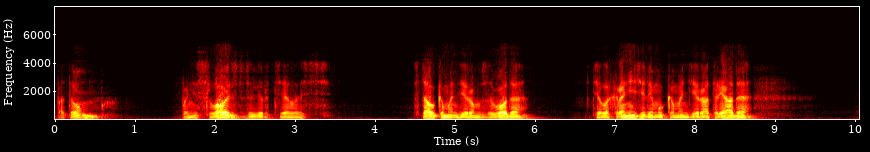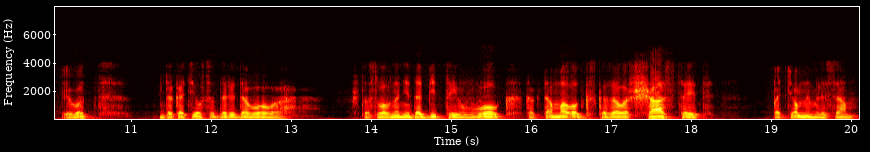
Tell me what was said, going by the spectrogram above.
Потом понеслось, завертелось. Стал командиром взвода, телохранителем у командира отряда, и вот докатился до рядового, что словно недобитый волк, как там молотка сказала, шастает по темным лесам.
